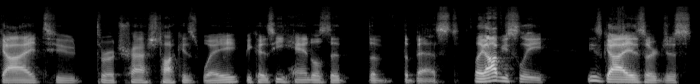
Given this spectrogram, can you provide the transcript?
guy to throw trash talk his way because he handles it the the best. Like obviously these guys are just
